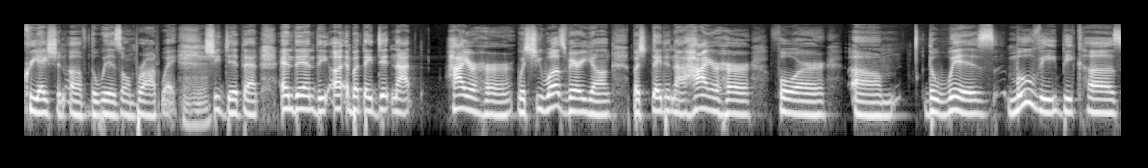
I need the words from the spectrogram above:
creation of the wiz on broadway. She did that. And then the uh, but they did not hire her, which she was very young, but they did not hire her for um, the Wiz movie because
